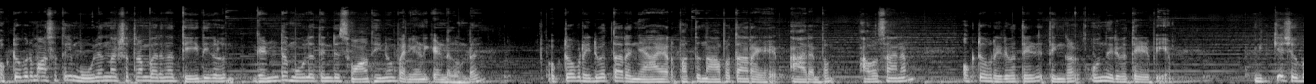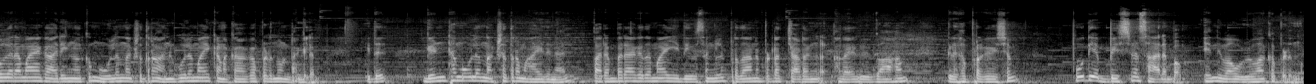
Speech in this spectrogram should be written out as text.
ഒക്ടോബർ മാസത്തിൽ മൂലം നക്ഷത്രം വരുന്ന തീയതികളും ഗണ്ഡമൂലത്തിന്റെ സ്വാധീനവും പരിഗണിക്കേണ്ടതുണ്ട്. ഒക്ടോബർ ഇരുപത്തി ആറ് ഞായർ പത്ത് നാൽപ്പത്തി ആറ് ആരംഭം. അവസാനം ഒക്ടോബർ ഇരുപത്തേഴ് തിങ്കൾ ഒന്ന് ഇരുപത്തേഴ് പി എം. മിക്ക ശുഭകരമായ കാര്യങ്ങൾക്കും മൂലം നക്ഷത്രം അനുകൂലമായി കണക്കാക്കപ്പെടുന്നുണ്ടെങ്കിലും ഇത് ഗണ്ഡമൂല നക്ഷത്രമായതിനാൽ പരമ്പരാഗതമായി ഈ ദിവസങ്ങളിൽ പ്രധാനപ്പെട്ട ചടങ്ങുകൾ അതായത് വിവാഹം ഗൃഹപ്രവേശം പുതിയ ബിസിനസ് ആരംഭം എന്നിവ ഒഴിവാക്കപ്പെടുന്നു.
